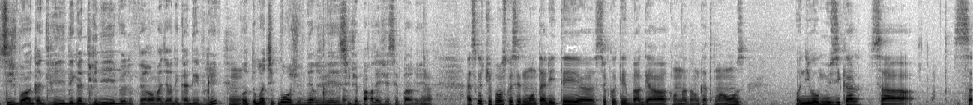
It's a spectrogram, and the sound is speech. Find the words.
si je vois un gars de Grigny, des gars de Grigny, ils veulent faire, on va dire, des gars d'Evry, automatiquement, je vais venir, je vais, je vais parler, je vais séparer. Mm. Ouais. Est-ce que tu penses que cette mentalité, ce côté bagarre qu'on a dans le 91, au niveau musical, ça, ça,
